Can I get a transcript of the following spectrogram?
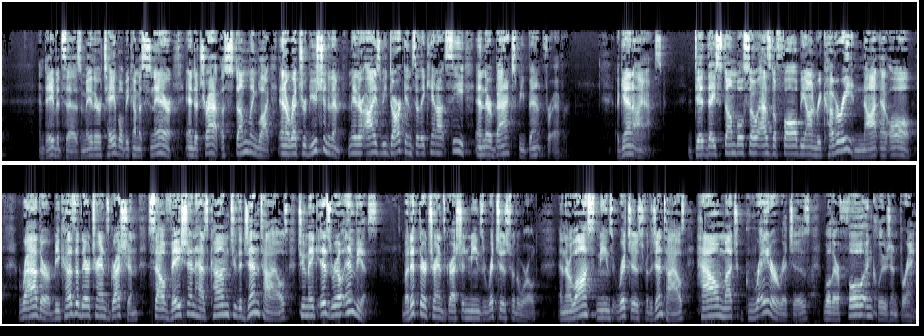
And David says, May their table become a snare and a trap, a stumbling block, and a retribution to them. May their eyes be darkened so they cannot see, and their backs be bent forever. Again, I ask, did they stumble so as to fall beyond recovery? Not at all. Rather, because of their transgression, salvation has come to the Gentiles to make Israel envious. But if their transgression means riches for the world, and their loss means riches for the Gentiles, how much greater riches will their full inclusion bring?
